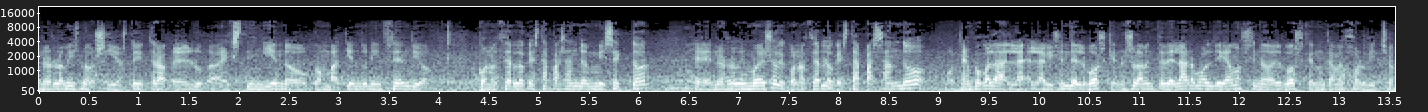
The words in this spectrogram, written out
No es lo mismo si yo estoy eh, extinguiendo o combatiendo un incendio conocer lo que está pasando en mi sector eh, no es lo mismo eso que conocer lo que está pasando o tener un poco la, visión del bosque, no solamente del árbol, digamos, sino del bosque, nunca mejor dicho.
